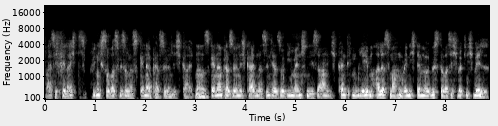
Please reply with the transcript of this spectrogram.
weiß nicht, vielleicht bin ich sowas wie so eine Scanner-Persönlichkeit. Ne? Scanner-Persönlichkeiten, das sind ja so die Menschen, die sagen, ich könnte im Leben alles machen, wenn ich denn nur wüsste, was ich wirklich will.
